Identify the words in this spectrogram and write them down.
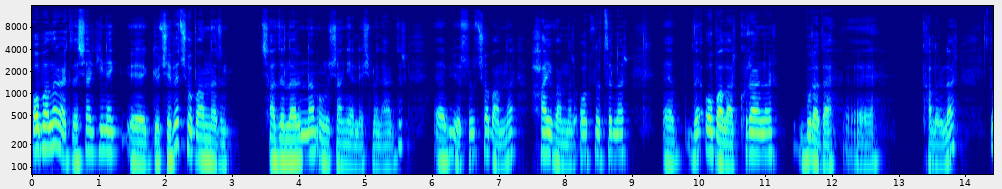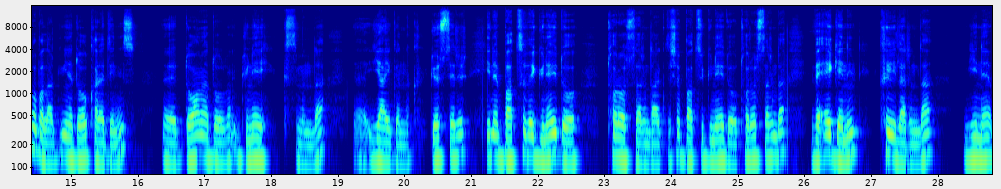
Obalar arkadaşlar yine e, göçebe çobanların çadırlarından oluşan yerleşmelerdir. E, biliyorsunuz çobanlar hayvanları otlatırlar e, ve obalar kurarlar. Burada e, kalırlar. Obalar yine Doğu Karadeniz, e, Doğu Anadolu güney kısmında yaygınlık gösterir. Yine Batı ve Güneydoğu Toroslarında arkadaşlar Batı Güneydoğu Toroslarında ve Ege'nin kıyılarında yine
